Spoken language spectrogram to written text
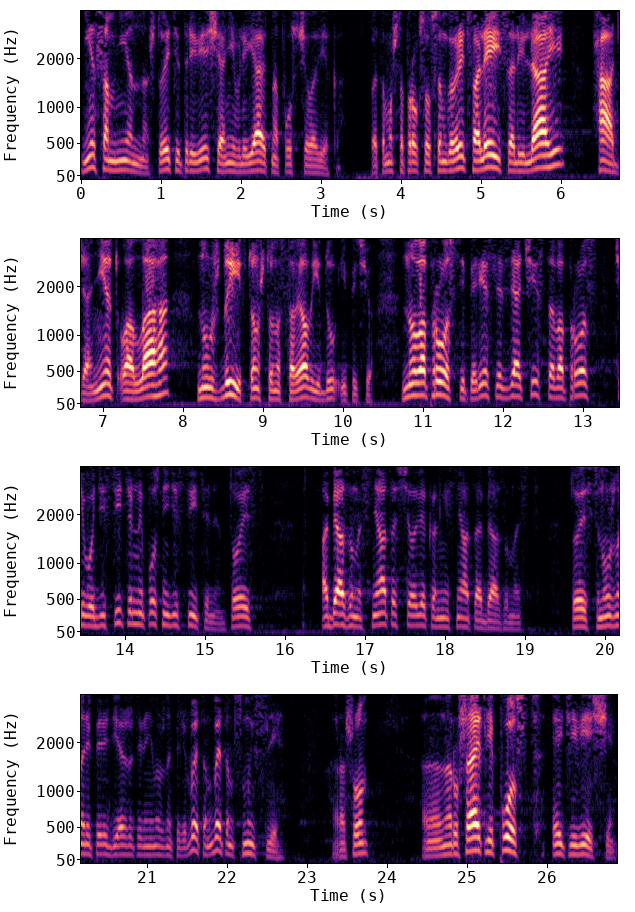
Несомненно, что эти три вещи, они влияют на пост человека. Потому что Пророк сам говорит, «Фалейса лиляхи хаджа». Нет у Аллаха нужды в том, что он оставлял еду и питье. Но вопрос теперь, если взять чисто вопрос, чего действительный пост недействителен, то есть обязанность снята с человека или не снята обязанность, то есть нужно ли передерживать или не нужно передерживать. В этом, в этом смысле. Хорошо? Э, нарушает ли пост эти вещи?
